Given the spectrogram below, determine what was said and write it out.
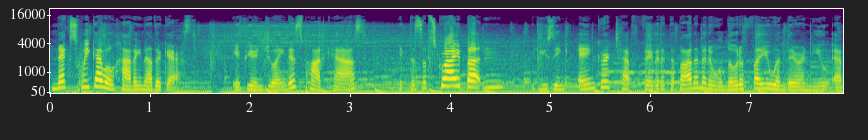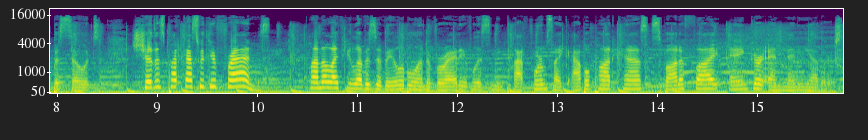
Next week, I will have another guest. If you're enjoying this podcast, hit the subscribe button. If using Anchor, tap favorite at the bottom and it will notify you when there are new episodes. Share this podcast with your friends. Plan a Life You Love is available on a variety of listening platforms like Apple Podcasts, Spotify, Anchor, and many others.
